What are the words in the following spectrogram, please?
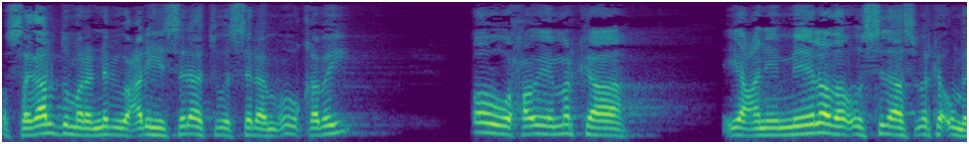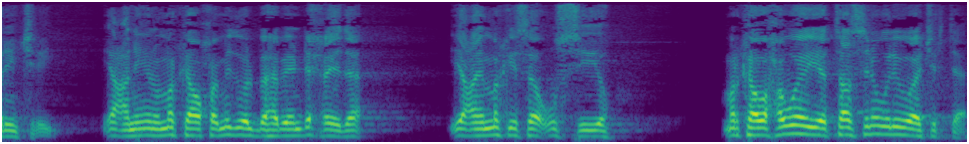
Oo sagaal dumara nebigu calayhi salaatu wasalaam uu qabay oo waxaweye markaa yacni meelada uu sidaas marka u marin jiray. Yacni inuu marka waxa mid walba habeen dhexeeda yacni markiisaga u siiyo. Marka waxa weeye taasina weliba waa jirtaa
